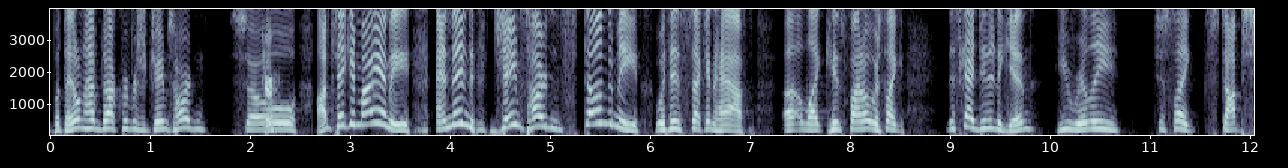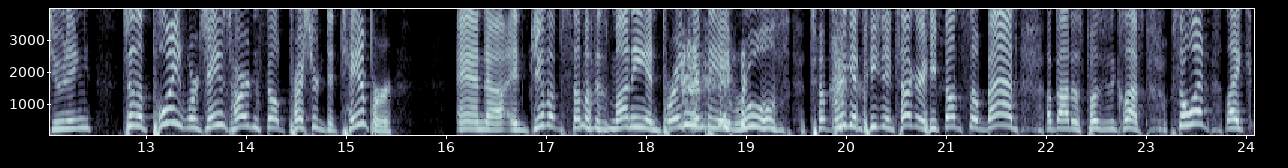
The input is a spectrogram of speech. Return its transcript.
but they don't have Doc Rivers or James Harden. So Sure. I'm taking Miami. And then James Harden stunned me with his second half. Uh, like his final was like, this guy did it again. He really just like stopped shooting to the point where James Harden felt pressured to tamper and uh, and give up some of his money and break NBA rules to bring in PJ Tucker. He felt so bad about his postseason collapse. So what? Like,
